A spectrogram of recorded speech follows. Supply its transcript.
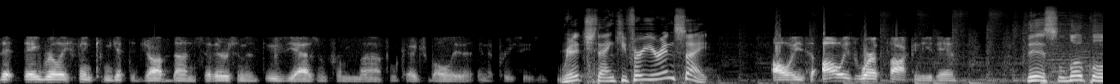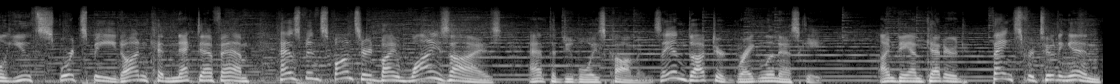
that they really think can get the job done. So there's some enthusiasm from uh, from Coach Boley in the preseason. Rich, thank you for your insight. Always always worth talking to you, Dan. This local youth sports speed on Connect FM has been sponsored by Wise Eyes at the Dubois Commons and Dr. Greg Lineski. I'm Dan Kettard. Thanks for tuning in.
